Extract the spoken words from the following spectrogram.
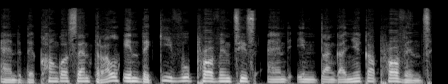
and the Congo Central in the Kivu provinces and in Tanganyika province.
